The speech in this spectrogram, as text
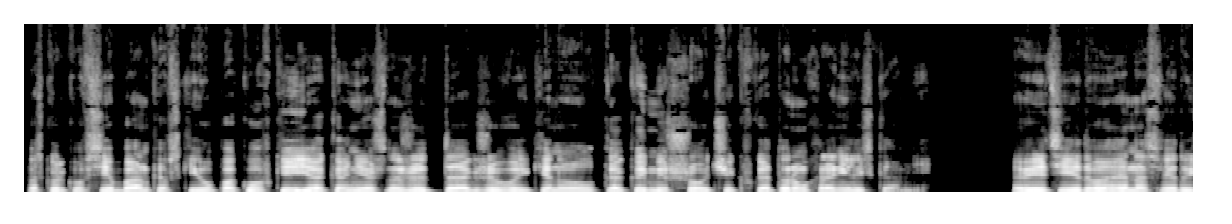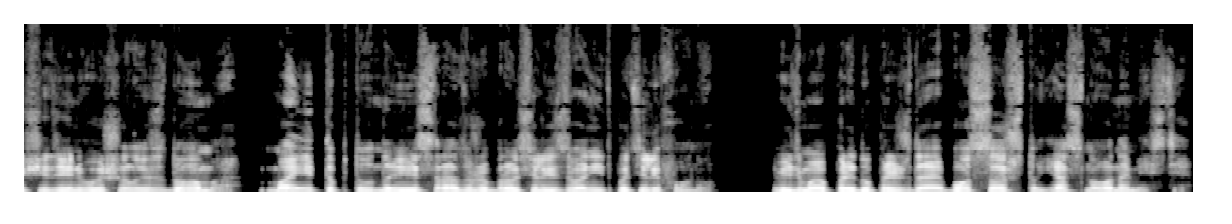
поскольку все банковские упаковки я, конечно же, также выкинул, как и мешочек, в котором хранились камни. Ведь едва я на следующий день вышел из дома, мои топтуны сразу же бросились звонить по телефону, видимо, предупреждая босса, что я снова на месте.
